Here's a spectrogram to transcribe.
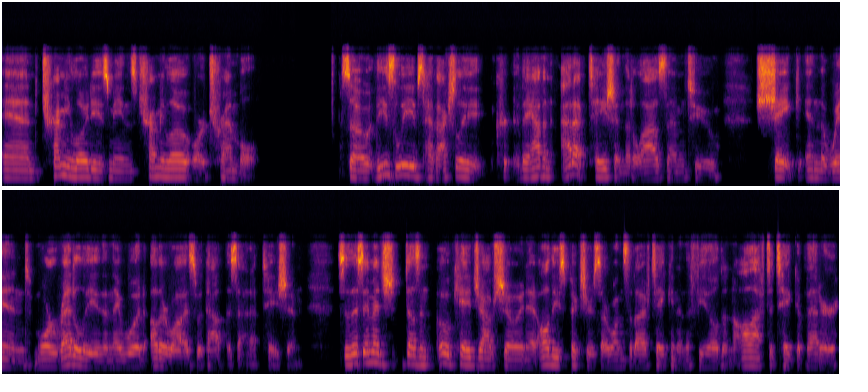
and tremuloides means tremulo or tremble. So these leaves have actually, they have an adaptation that allows them to shake in the wind more readily than they would otherwise without this adaptation. So this image does an okay job showing it. All these pictures are ones that I've taken in the field and I'll have to take a better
